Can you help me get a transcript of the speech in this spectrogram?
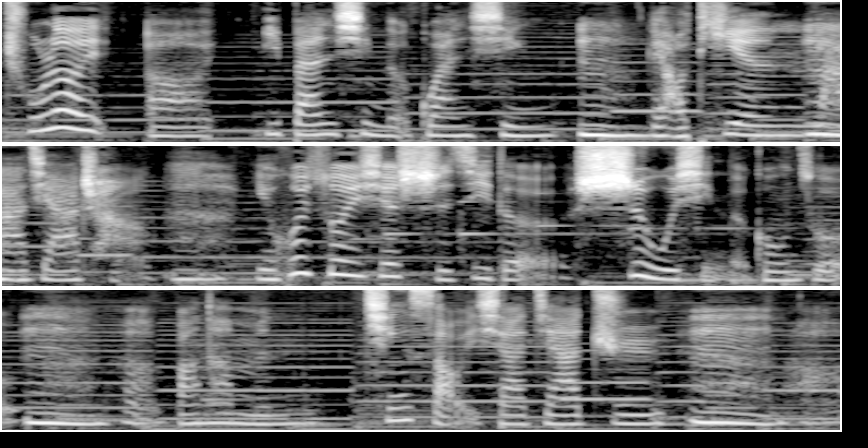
除了呃一般性的关心、嗯聊天、嗯拉家常，嗯也会做一些实际的事务型的工作，嗯呃，帮他们清扫一下家居嗯啊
